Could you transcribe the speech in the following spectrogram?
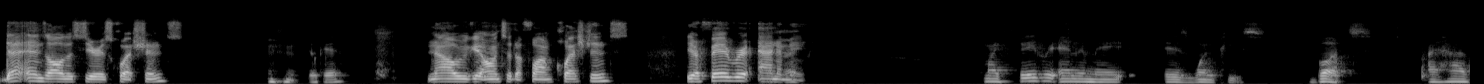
that ends all the serious questions. okay. Now we get on to the fun questions. Your favorite anime? my favorite anime is One Piece, but I have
